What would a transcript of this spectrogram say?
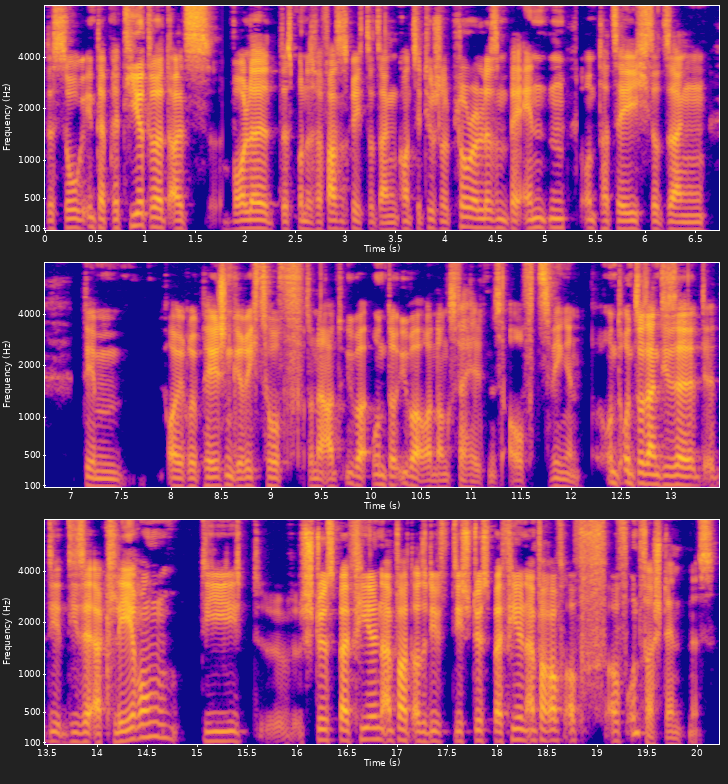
das so interpretiert wird, als wolle das Bundesverfassungsgericht sozusagen Constitutional Pluralism beenden und tatsächlich sozusagen dem Europäischen Gerichtshof so eine Art Über Unterüberordnungsverhältnis aufzwingen. Und, und sozusagen diese, die, diese Erklärung, die stößt bei vielen einfach, also die, die stößt bei vielen einfach auf, auf, auf Unverständnis.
